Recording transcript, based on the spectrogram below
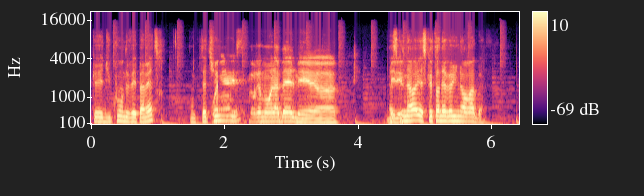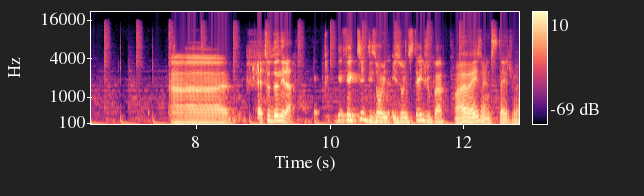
que du coup on devait pas mettre. Donc peut-être Ouais, une. c'est pas vraiment un label, mais. euh, mais Est-ce les- que, t'en avais une arabe euh, Il a tout donné là. Defected, ils ont, une, ils ont une stage ou pas? Ouais, ouais, ils ont une stage. ouais.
